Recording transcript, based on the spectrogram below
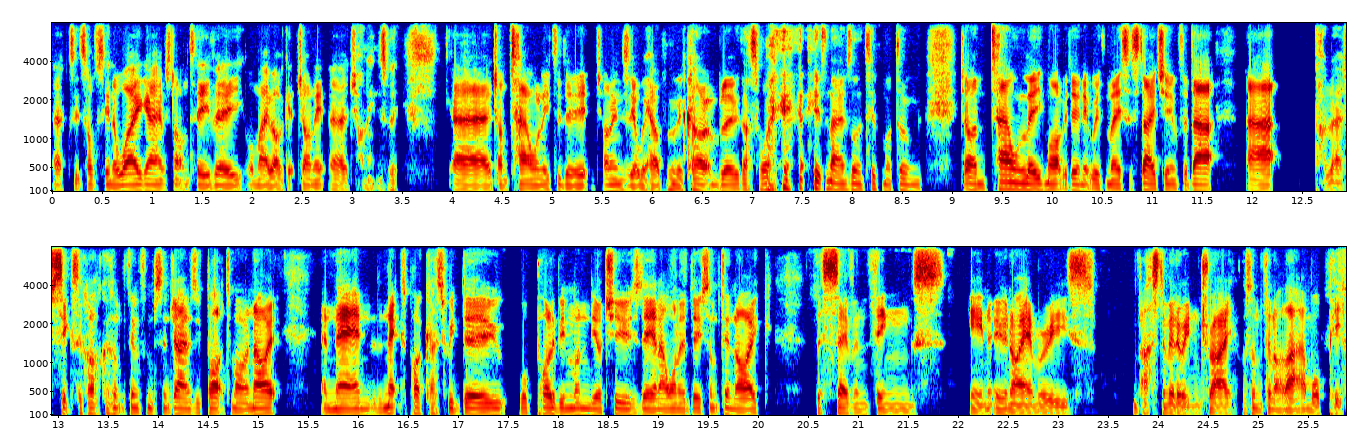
because it's obviously an away game, it's not on TV, or maybe I'll get Johnny, uh, John Insley, uh, John Townley to do it. John Insley will be helping with Claret and Blue. That's why his name's on the tip of my tongue. John Townley might be doing it with me, so stay tuned for that. Uh, I don't know, six o'clock or something from St James's Park tomorrow night. And then the next podcast we do will probably be Monday or Tuesday. And I want to do something like the seven things in Unai Emery's Aston Villa in try or something like that. And we'll pick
